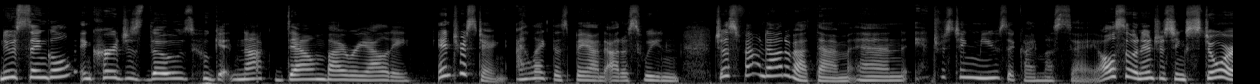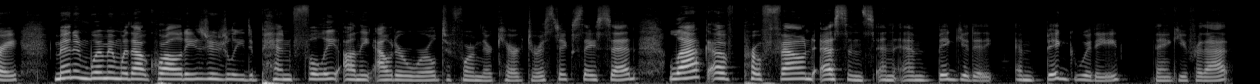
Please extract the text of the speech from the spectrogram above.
New single encourages those who get knocked down by reality. Interesting. I like this band out of Sweden. Just found out about them and interesting music, I must say. Also, an interesting story. Men and women without qualities usually depend fully on the outer world to form their characteristics, they said. Lack of profound essence and ambiguity. Ambiguity Thank you for that.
